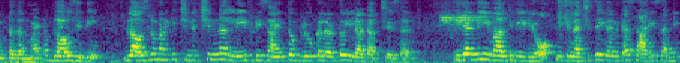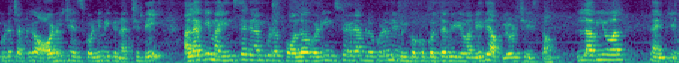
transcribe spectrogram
ఉంటది అనమాట బ్లౌజ్ ఇది. బ్లౌజ్లో మనకి చిన్న చిన్న లీఫ్ డిజైన్తో బ్లూ కలర్తో ఇలా టచ్ చేశారు. ఇదండి ఇవాళ వీడియో. మీకు నచ్చితే కనుక సారీస్ అన్ని కూడా చక్కగా ఆర్డర్ చేసుకోండి మీకు నచ్చితే. అలాగే మా ఇన్స్టాగ్రామ్ కూడా ఫాలో అవ్వండి. ఇన్స్టాగ్రామ్లో కూడా మేము ఇంకొక కొత్త వీడియో అనేది అప్లోడ్ చేస్తాం. Love you all thank you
